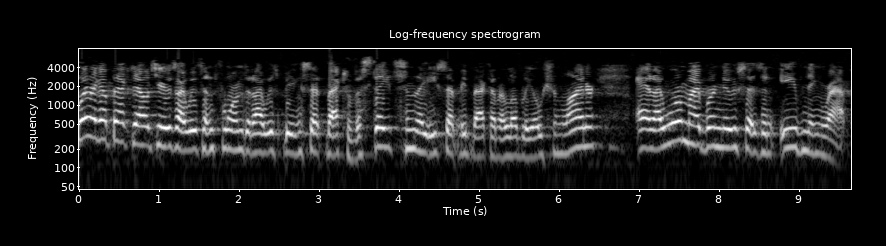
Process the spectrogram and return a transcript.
when I got back to Algiers, I was informed that I was being sent back to the States, and they sent me back on a lovely ocean liner. And I wore my burnous as an evening wrap.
